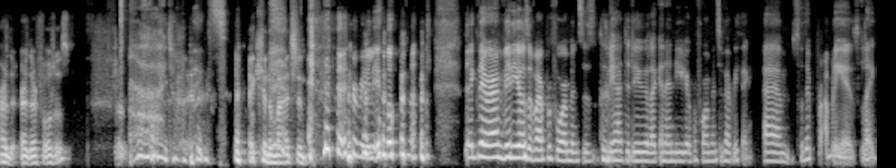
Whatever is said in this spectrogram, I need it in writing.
are there are there photos? I don't think so. I can imagine. I really hope not. Like there are videos of our performances because we had to do like an end of year performance of everything. Um, so there probably is like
